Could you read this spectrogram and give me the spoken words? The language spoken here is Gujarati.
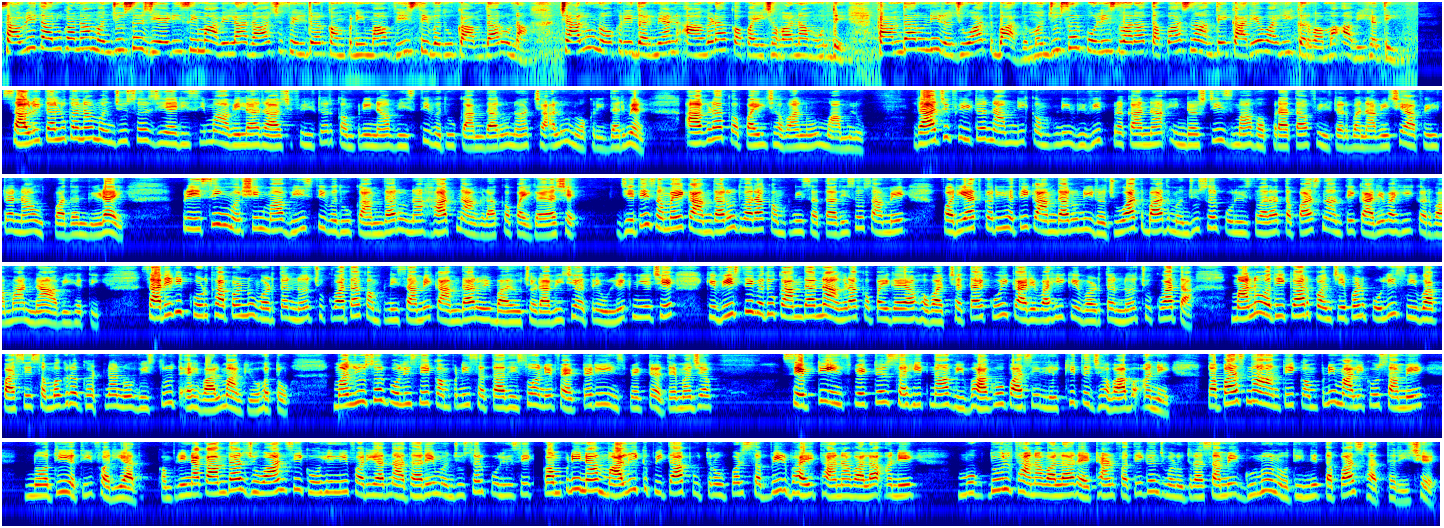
સાવલી તાલુકાના મંજુસર જીઆઈડીસીમાં આવેલા રાજ ફિલ્ટર કંપનીમાં વીસથી વધુ કામદારોના ચાલુ નોકરી દરમિયાન આંગળા કપાઈ જવાના મુદ્દે કામદારોની રજૂઆત બાદ મંજુસર પોલીસ દ્વારા તપાસના અંતે કાર્યવાહી કરવામાં આવી હતી. સાવલી તાલુકાના મંજુસર જીઆઈડીસીમાં આવેલા રાજ ફિલ્ટર કંપનીના વીસથી વધુ કામદારોના ચાલુ નોકરી દરમિયાન આંગળા કપાઈ જવાનો મામલો રાજ ફિલ્ટર નામની કંપની વિવિધ પ્રકારના ઇન્ડસ્ટ્રીઝમાં વપરાતા ફિલ્ટર બનાવે છે. આ ફિલ્ટરના ઉત્પાદન વેળાએ પ્રેસિંગ મશીનમાં વીસથી વધુ કામદારોના હાથના આંગળા કપાઈ ગયા છે. જે તે સમયે કામદારો દ્વારા કંપની સત્તાધીશો સામે ફરિયાદ કરી હતી. કામદારોની રજૂઆત બાદ મંજુસર પોલીસ દ્વારા તપાસના અંતે કાર્યવાહી કરવામાં ના આવી હતી. શારીરિક ખોડખાપણનું વળતર ન ચૂકવાતા કંપની સામે કામદારોએ બાયો ચડાવી છે. અત્રે ઉલ્લેખનીય છે કે વીસથી વધુ કામદારના આંગળા કપાઈ ગયા હોવા છતાંય કોઈ કાર્યવાહી કે વળતર ન ચૂકવાતા માનવ અધિકાર પંચે પણ પોલીસ વિભાગ પાસે સમગ્ર ઘટનાનો વિસ્તૃત અહેવાલ માંગ્યો હતો. મંજુસર પોલીસે કંપની સત્તાધીશો અને ફેક્ટરી ઇન્સ્પેક્ટર તેમજ સેફટી ઇન્સ્પેક્ટર સહિતના વિભાગો પાસે લેખિત જવાબ અને તપાસના અંતે કંપની માલિકો સામે નોંધી હતી ફરિયાદ. કંપનીના કામદાર જુવાનસિંહ ગોહિલની ફરિયાદના આધારે મંજુસર પોલીસે કંપનીના માલિક પિતા, પુત્ર ઉપર સબ્બીરભાઈ થાનાવાલા અને મુગદુલ થાનાવાલા રહેઠાણ ફતેગંજ વડોદરા સામે ગુનો નોંધીને તપાસ હાથ ધરી છે.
